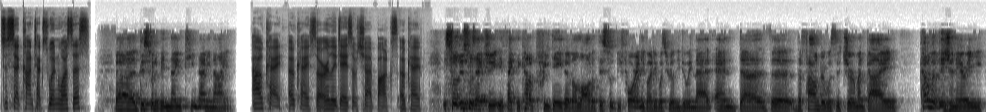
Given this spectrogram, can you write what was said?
to set context, when was this? Uh, this would have been 1999. Okay. Okay. So early days of Chatbots. Okay. So this was actually, in fact, it kind of predated a lot of this was before anybody was really doing that. And uh, the the founder was a German guy, kind of a visionary,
